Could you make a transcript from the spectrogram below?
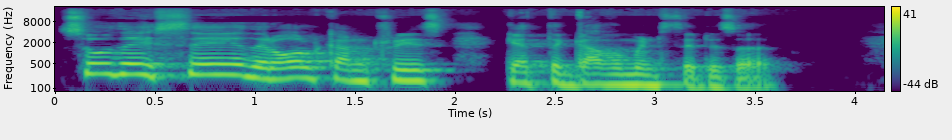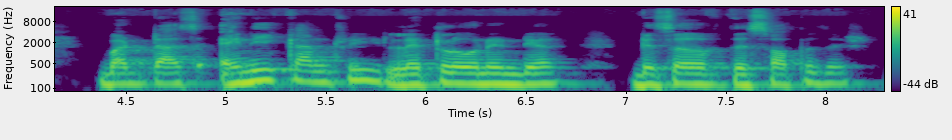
So they say that all countries get the governments they deserve. But does any country, let alone India, deserve this opposition?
